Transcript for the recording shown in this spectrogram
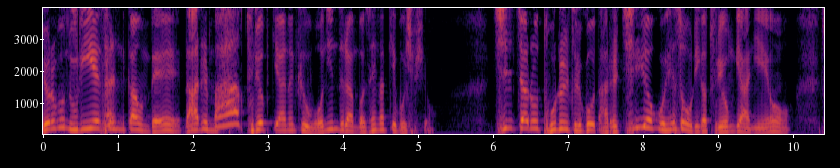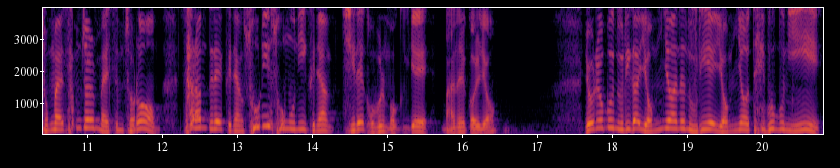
여러분 우리의 삶 가운데 나를 막 두렵게 하는 그 원인들을 한번 생각해 보십시오. 진짜로 돌을 들고 나를 치려고 해서 우리가 두려운 게 아니에요. 정말 3절 말씀처럼 사람들의 그냥 소리 소문이 그냥 지레 겁을 먹은 게 많을걸요. 여러분 우리가 염려하는 우리의 염려 대부분이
